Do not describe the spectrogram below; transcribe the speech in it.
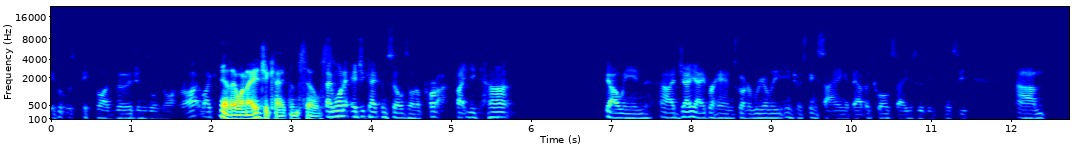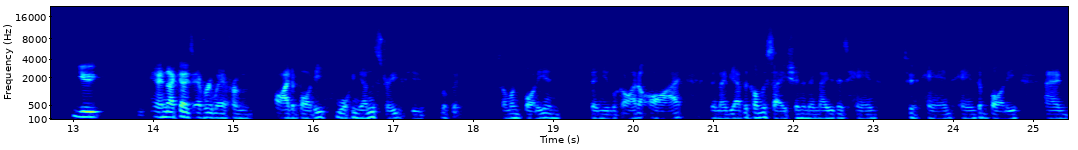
if it was picked by virgins or not, right? Like Yeah, they want to educate themselves. they want to educate themselves on a product, but you can't go in. Uh, Jay Abraham's got a really interesting saying about the 12 stages of intimacy. Um, you, and that goes everywhere from eye to body, walking down the street. If you look at someone's body and then you look eye to eye, then maybe you have the conversation, and then maybe there's hand to hand, hand to body, and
